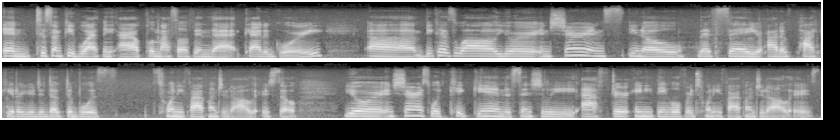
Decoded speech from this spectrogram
and to some people, I think I'll put myself in that category. Uh, because while your insurance, you know, let's say you're out of pocket or your deductible is twenty five hundred dollars, so your insurance would kick in essentially after anything over twenty five hundred dollars.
